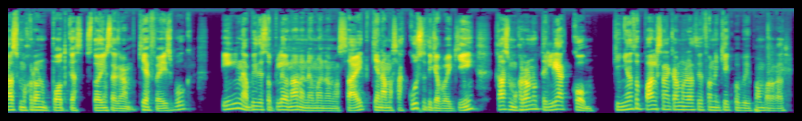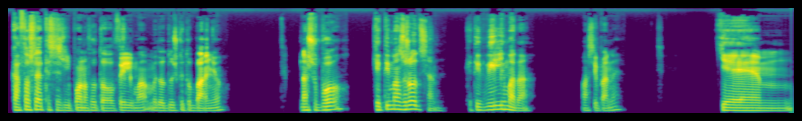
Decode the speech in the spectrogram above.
Χάσιμο Χρόνου Podcast στο Instagram και Facebook ή να μπείτε στο πλέον ανανεωμένο μας site και να μας ακούσετε και από εκεί, χάσιμοχρόνου.com. Και νιώθω πάλι σαν να κάνουμε ραδιοφωνική εκπομπή. Πάμε παρακάτω. καθώς έθεσε λοιπόν αυτό το δίλημα με τον ντους και τον μπάνιο, να σου πω και τι μας ρώτησαν και τι δίληματα μας είπανε. Και μ,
